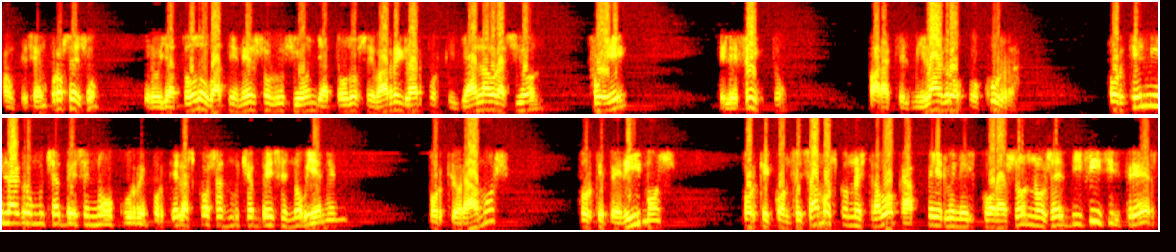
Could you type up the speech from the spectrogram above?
aunque sea un proceso, pero ya todo va a tener solución, ya todo se va a arreglar, porque ya la oración fue el efecto para que el milagro ocurra. ¿Por qué el milagro muchas veces no ocurre? ¿Por qué las cosas muchas veces no vienen? Porque oramos, porque pedimos, porque confesamos con nuestra boca, pero en el corazón nos es difícil creer.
